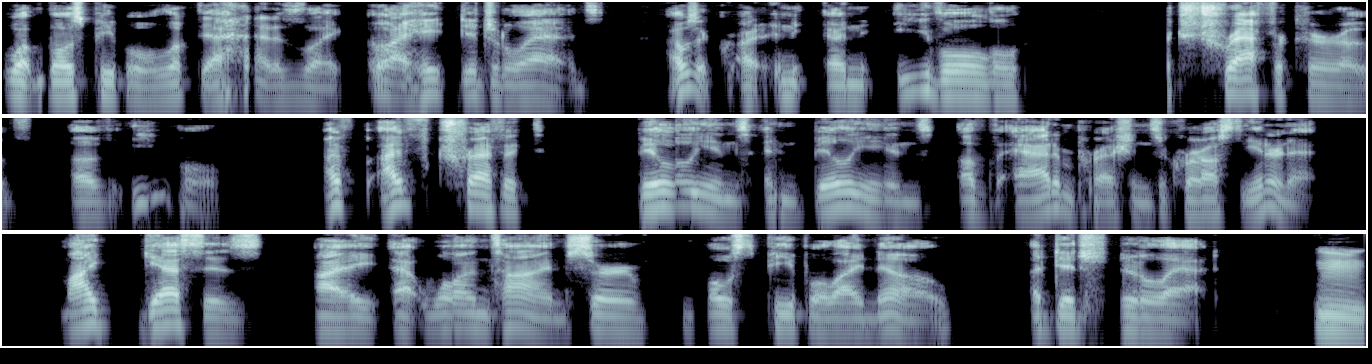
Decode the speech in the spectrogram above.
what most people looked at as like, oh, I hate digital ads. I was a, an, an evil a trafficker of of evil. I've I've trafficked billions and billions of ad impressions across the internet. My guess is I at one time served most people I know a digital ad. Hmm.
